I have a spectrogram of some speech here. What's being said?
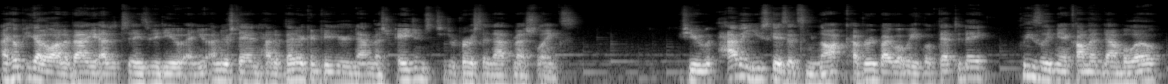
I hope you got a lot of value out of today's video and you understand how to better configure your NavMesh agents to traverse the NavMesh links. If you have a use case that's not covered by what we looked at today, please leave me a comment down below.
